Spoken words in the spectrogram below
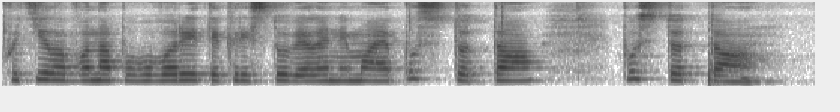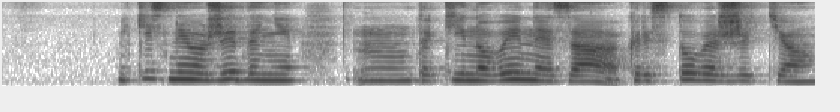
хотіла б вона поговорити Крістові, але немає пустота, пустота. Якісь неожидані м, такі новини за Крістове життя.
